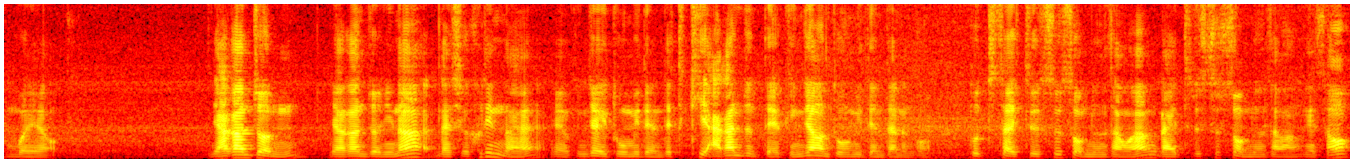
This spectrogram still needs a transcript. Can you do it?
뭐예요? 야간전 야간전이나 날씨가 흐린 날 예, 굉장히 도움이 되는데 특히 야간전 때 굉장한 도움이 된다는 거. 도트 사이트 쓸수 없는 상황 라이트를 쓸 수 없는 상황에서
